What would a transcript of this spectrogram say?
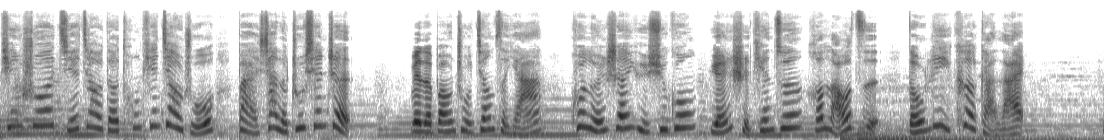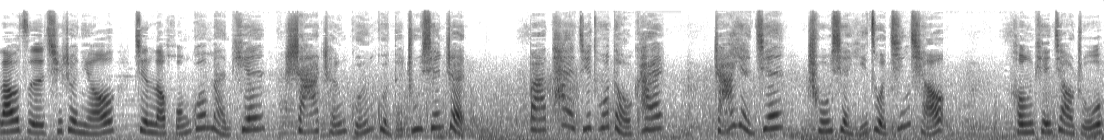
听说截教的通天教主摆下了诛仙阵，为了帮助姜子牙，昆仑山玉虚宫元始天尊和老子都立刻赶来。老子骑着牛进了红光满天、沙尘滚滚的诛仙阵，把太极图抖开。眨眼间出现一座金桥，通天教主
